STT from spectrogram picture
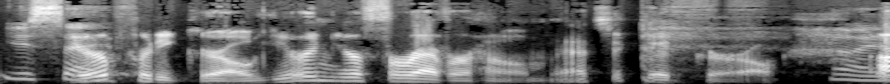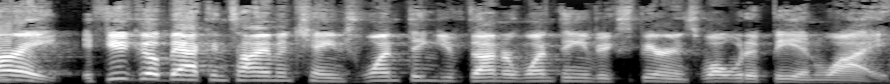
You say You're a pretty girl. You're in your forever home. That's a good girl. Oh, yeah. All right. If you go back in time and change one thing you've done or one thing you've experienced, what would it be and why?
